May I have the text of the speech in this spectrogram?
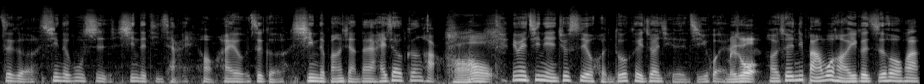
这个新的故事、新的题材，好，还有这个新的方向，大家还是要跟好。好，因为今年就是有很多可以赚钱的机会。没错。好，所以你把握好一个之后的话，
